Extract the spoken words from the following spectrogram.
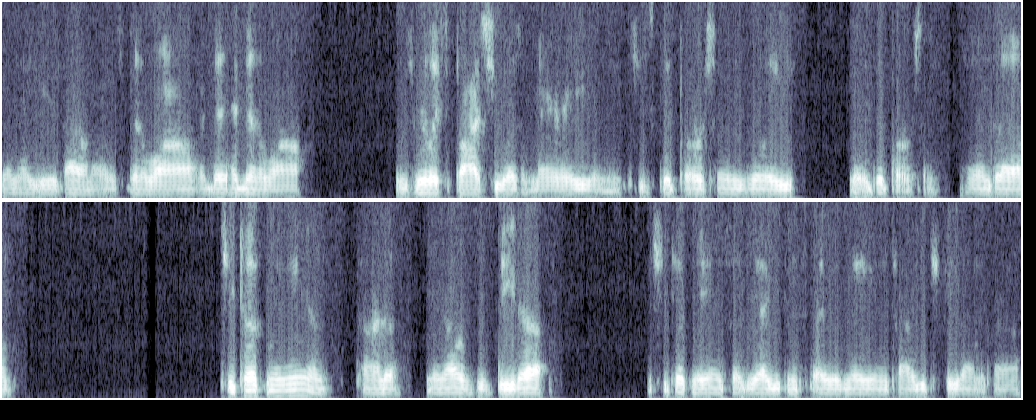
been eight years. I don't know. It's been a while. It had been a while. I was really surprised she wasn't married, and she's a good person. Really, really good person. And um, she took me in, kind of. I mean, I was just beat up. And she took me in and said, "Yeah, you can stay with me and try to get your feet on the ground."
